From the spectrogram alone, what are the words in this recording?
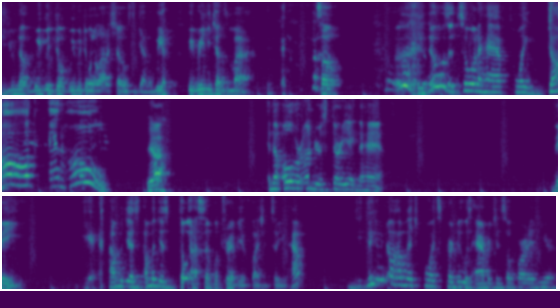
you know, we've been doing we've been doing a lot of shows together. We we read each other's mind. so the dude was a two and a half point dog at home. Yeah. And the over under is 38 and a half. B. Yeah, I'm gonna just I'm gonna just throw out a simple trivia question to you. How do you know how much points Purdue is averaging so far this year?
